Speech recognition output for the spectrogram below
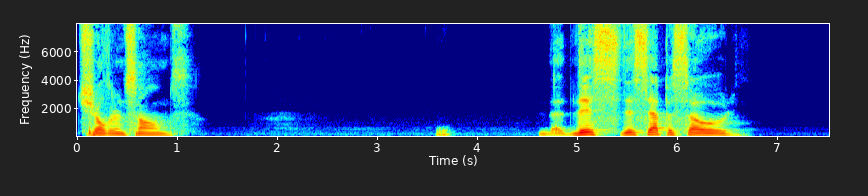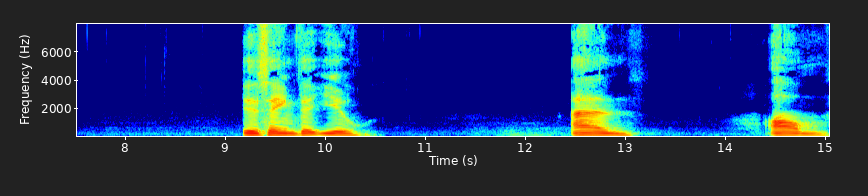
children's homes. This this episode is aimed at you and um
